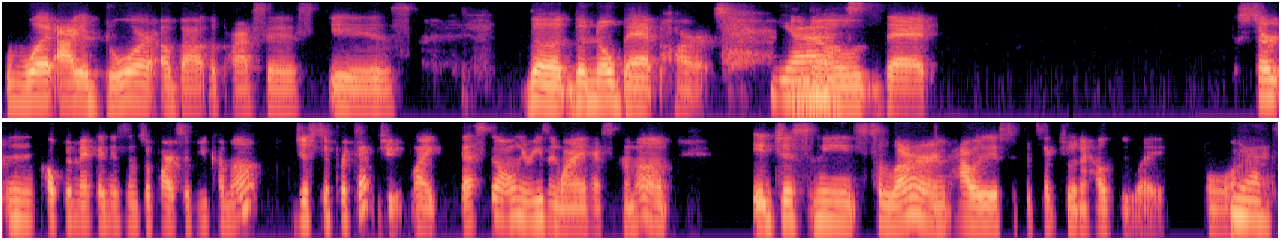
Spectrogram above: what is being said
what I adore about the process is the the no bad parts. Yes. You know that certain coping mechanisms or parts of you come up just to protect you. Like that's the only reason why it has come up. It just needs to learn how it is to protect you in a healthy way. Or yes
